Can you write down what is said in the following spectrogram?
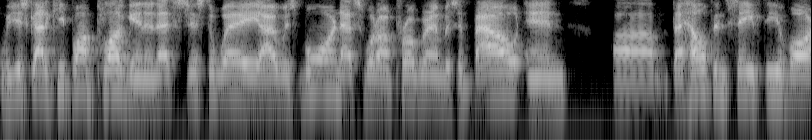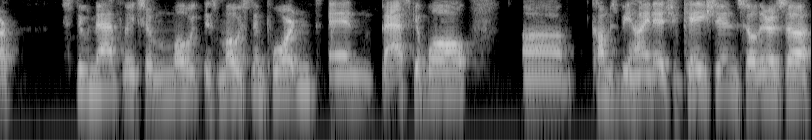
we just got to keep on plugging. And that's just the way I was born. That's what our program is about, and uh, the health and safety of our student athletes mo- is most important. And basketball um, comes behind education. So there's a,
